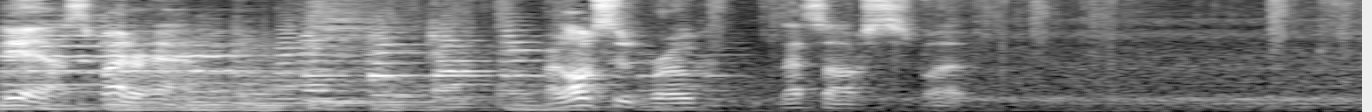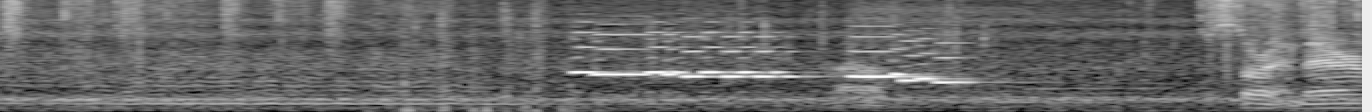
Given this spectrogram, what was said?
Yeah, spider hat. Our log suit broke. That sucks, but. Uh, Store it in there.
